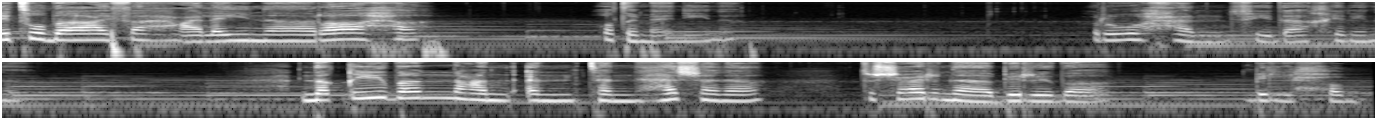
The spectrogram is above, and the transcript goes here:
لتضاعفه علينا راحة وطمأنينة. روحا في داخلنا. نقيضا عن أن تنهشنا تشعرنا بالرضا بالحب.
